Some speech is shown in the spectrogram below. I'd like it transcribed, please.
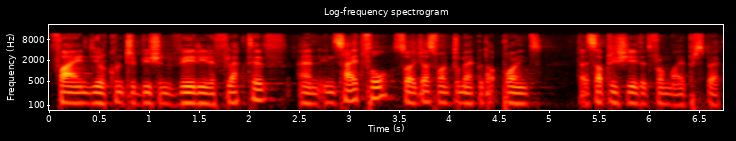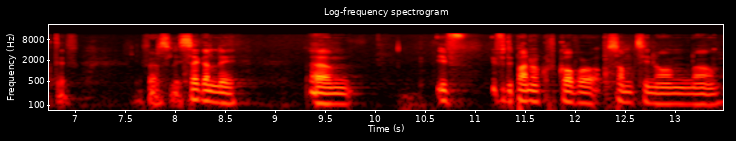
find your contribution very reflective and insightful. So I just want to make that point. That's appreciated from my perspective. Firstly, secondly, um, if if the panel could cover something on um,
